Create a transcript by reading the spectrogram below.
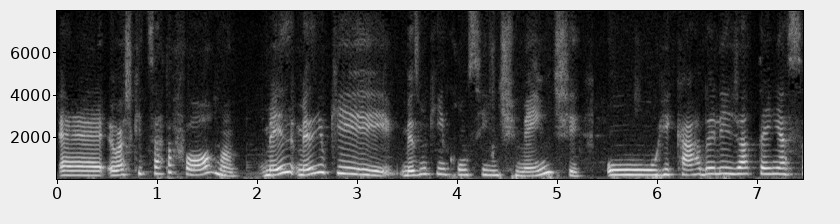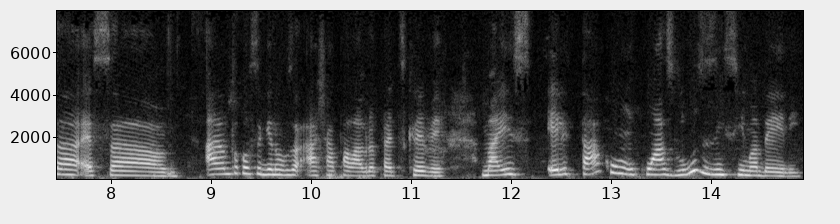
é, eu acho que de certa forma, mesmo que, mesmo que inconscientemente, o Ricardo ele já tem essa essa ah, eu não tô conseguindo achar a palavra para descrever. Mas ele tá com, com as luzes em cima dele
